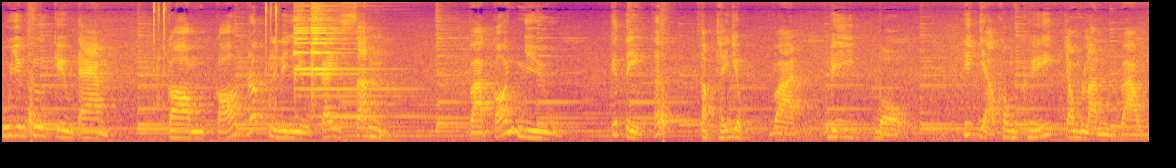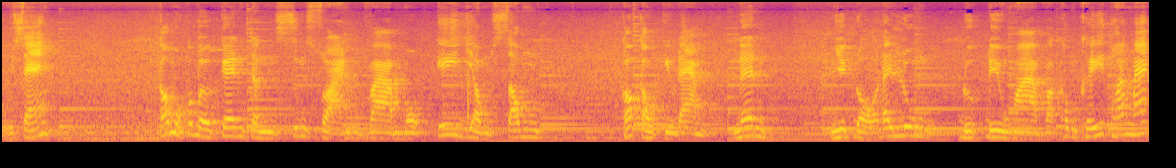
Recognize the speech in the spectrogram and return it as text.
khu dân cư Kiều Đàm còn có rất là nhiều cây xanh và có nhiều cái tiện ích tập thể dục và đi bộ hít vào không khí trong lành vào buổi sáng có một cái bờ kênh trần xương soạn và một cái dòng sông có cầu kiều đàm nên nhiệt độ ở đây luôn được điều hòa và không khí thoáng mát.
